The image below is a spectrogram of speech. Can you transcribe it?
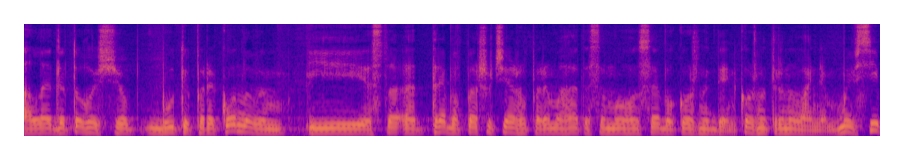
Але для того, щоб бути переконливим, і е, треба в першу чергу перемагати самого себе кожен день, кожне тренування. Ми всі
